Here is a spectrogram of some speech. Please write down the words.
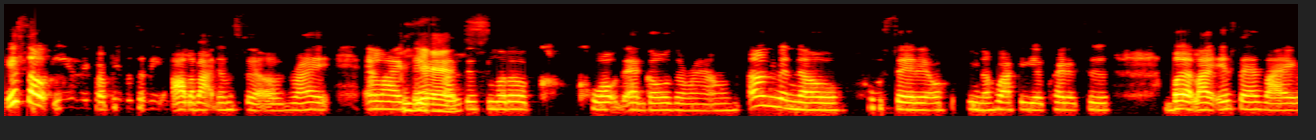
it's so easy for people to be all about themselves, right? And like there's yes. like this little quote that goes around. I don't even know who said it or you know who I could give credit to, but like it says like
